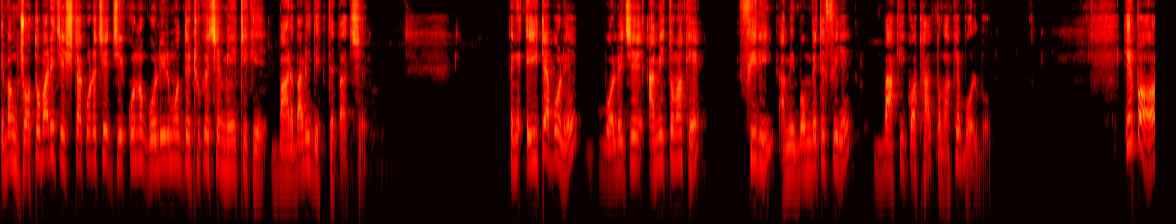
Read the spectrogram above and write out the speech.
এবং যতবারই চেষ্টা করেছে, যে কোনো গলির মধ্যে ঢুকেছে, মেয়েটিকে বারবারই দেখতে পাচ্ছে। এইটা বলে বলে যে আমি তোমাকে ফিরি, আমি বোম্বেতে ফিরে বাকি কথা তোমাকে বলব। এরপর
